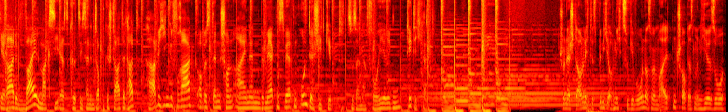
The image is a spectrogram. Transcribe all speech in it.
Gerade weil Maxi erst kürzlich seinen Job gestartet hat, habe ich ihn gefragt, ob es denn schon einen bemerkenswerten Unterschied gibt zu seiner vorherigen Tätigkeit schon erstaunlich, das bin ich auch nicht so gewohnt aus meinem alten Job, dass man hier so,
